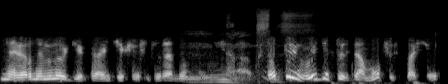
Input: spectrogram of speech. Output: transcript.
наверное, многие про антихриста задумываются. Да. А кто-то и выйдет из домов и спасет.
